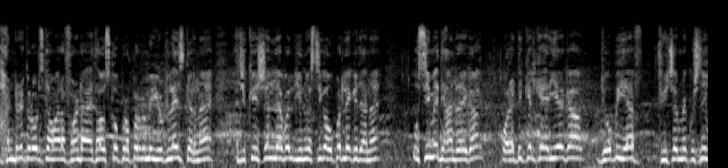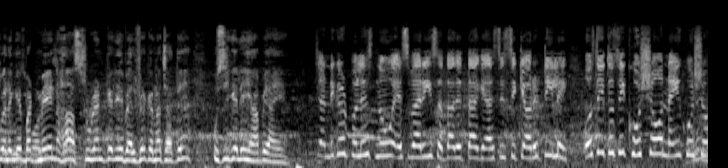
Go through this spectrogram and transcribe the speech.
हंड्रेड करोड़ का हमारा फंड आया था उसको प्रॉपर वे में यूटिलाइज करना है एजुकेशन लेवल यूनिवर्सिटी का ऊपर लेके जाना है उसी में ध्यान रहेगा पॉलिटिकल कैरियर का जो भी है फ्यूचर में कुछ नहीं बोलेंगे बट मेन हाँ स्टूडेंट के लिए वेलफेयर करना चाहते हैं उसी के लिए यहाँ पे आए हैं ਚੰਡੀਗੜ੍ਹ ਪੁਲਿਸ ਨੂੰ ਇਸ ਵਾਰੀ ਸੱਤਾ ਦਿੱਤਾ ਗਿਆ ਸੀ ਸਿਕਿਉਰਿਟੀ ਲਈ ਉਸ ਲਈ ਤੁਸੀਂ ਖੁਸ਼ ਹੋ ਨਹੀਂ ਖੁਸ਼ ਹੋ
